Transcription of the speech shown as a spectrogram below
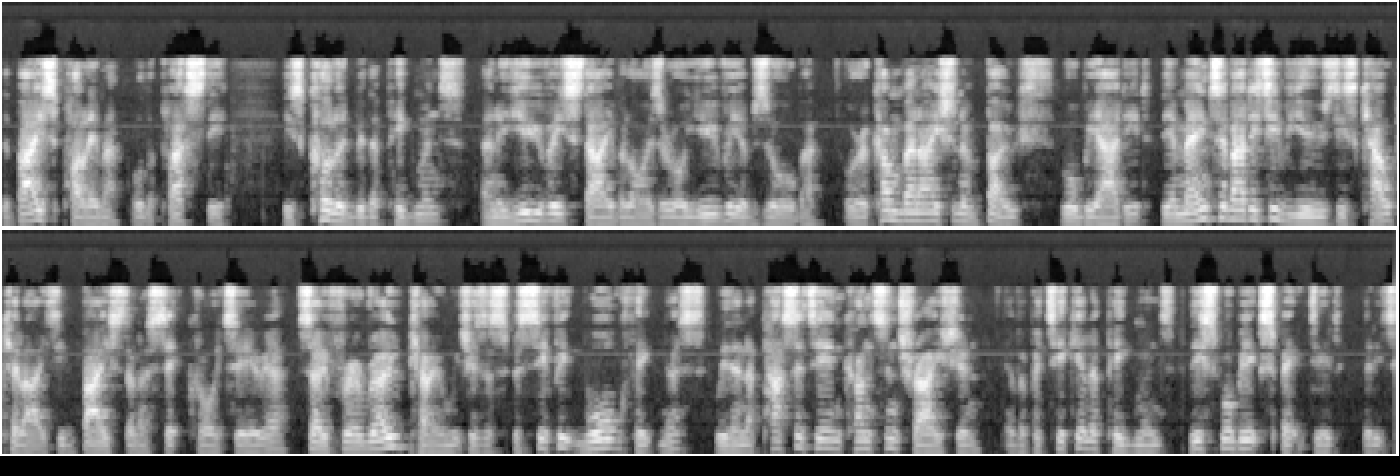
The base polymer, or the plastic, is coloured with a pigment and a UV stabilizer or UV absorber or a combination of both will be added. The amount of additive used is calculated based on a set criteria. So for a road cone which is a specific wall thickness with an opacity and concentration of a particular pigment, this will be expected that its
